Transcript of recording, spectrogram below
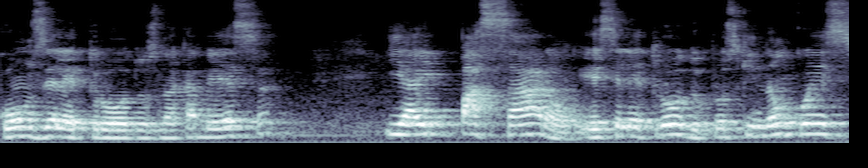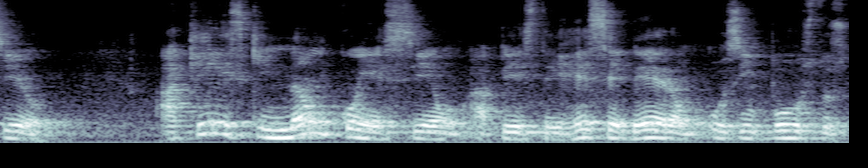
com os eletrodos na cabeça, e aí passaram esse eletrodo para os que não conheciam. Aqueles que não conheciam a pista e receberam os impulsos,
